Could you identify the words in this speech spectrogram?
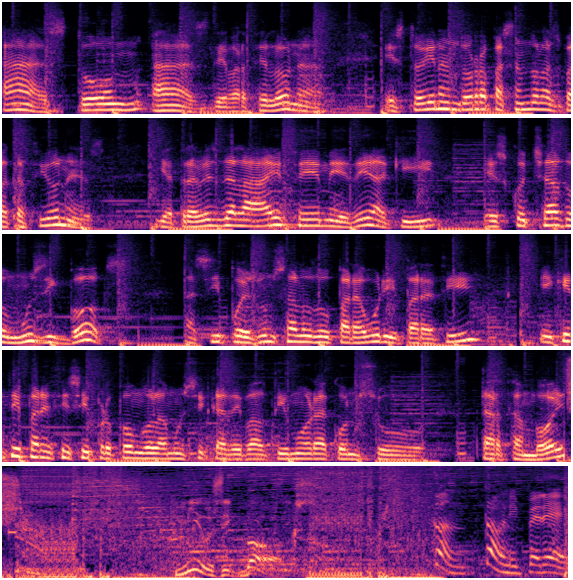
As, Tom As, de Barcelona. Estoy en Andorra pasando las vacaciones y a través de la FM de aquí he escuchado Music Box. Así pues, un saludo para Uri y para ti. ¿Y qué te parece si propongo la música de Baltimora con su Tarzan Boys? Music Box. Con Tony Pérez.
